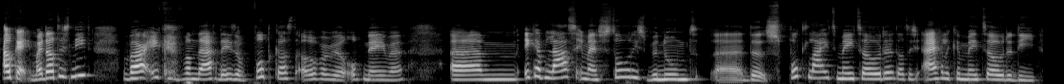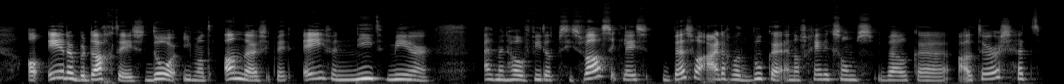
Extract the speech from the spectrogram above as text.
Oké, maar dat is niet waar ik vandaag deze podcast over wil opnemen. Um, ik heb laatst in mijn stories benoemd uh, de Spotlight-methode. Dat is eigenlijk een methode die al eerder bedacht is door iemand anders. Ik weet even niet meer uit mijn hoofd wie dat precies was. Ik lees best wel aardig wat boeken en dan vergeet ik soms welke auteurs het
